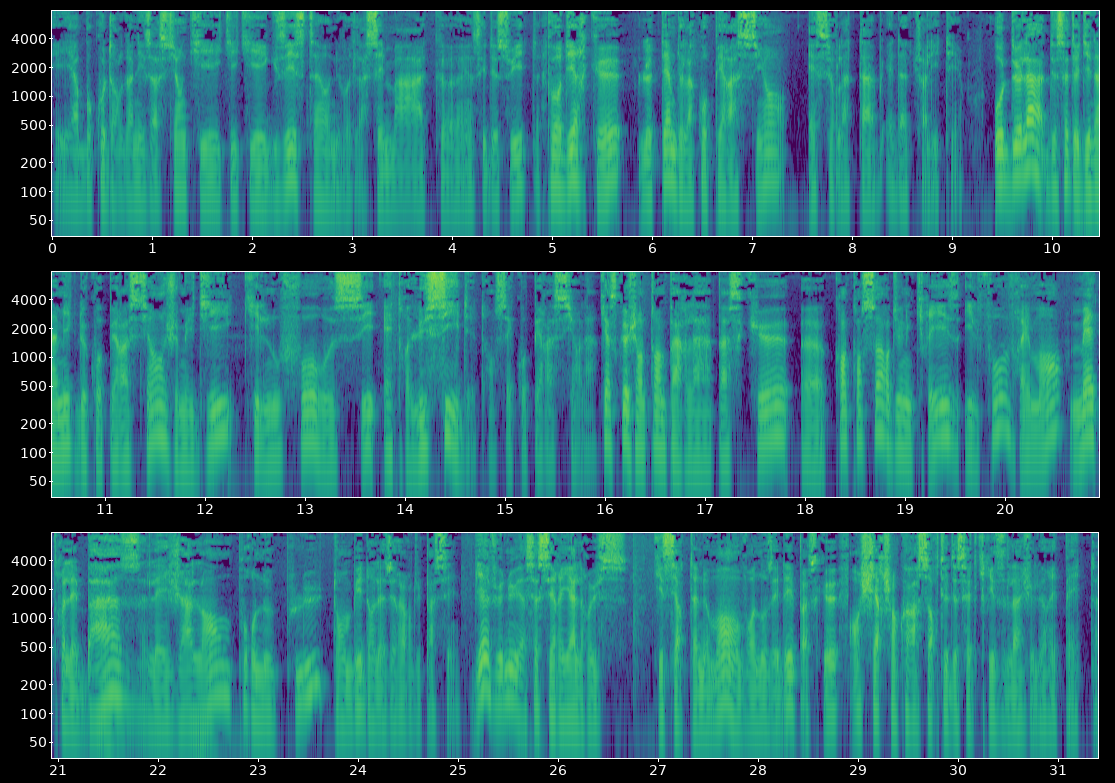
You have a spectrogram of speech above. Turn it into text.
il y a beaucoup d'organisations qui, qui, qui, existent hein, au niveau de la CEMAC, euh, ainsi de suite, pour dire que le thème de la coopération est sur la table, est d'actualité. Au-delà de cette dynamique de coopération, je me dis qu'il nous faut aussi être lucide dans ces coopérations-là. Qu'est-ce que j'entends par là? Parce que euh, quand on sort d'une crise, il faut vraiment mettre les bases, les jalons pour ne plus tomber dans les erreurs du passé. Bienvenue à ces céréales russes qui certainement vont nous aider parce que on cherche encore à sortir de cette crise-là, je le répète.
